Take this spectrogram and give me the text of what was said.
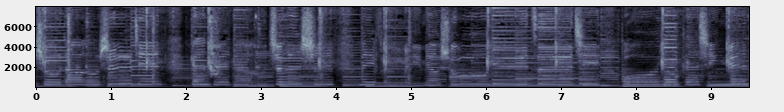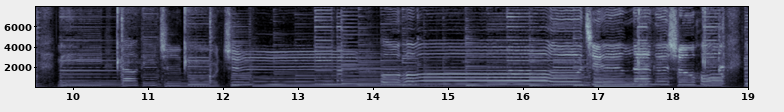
感受到时间，感觉到真实，每分每秒属于自己。我有个心愿，你到底知不知？哦，艰难的生活已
